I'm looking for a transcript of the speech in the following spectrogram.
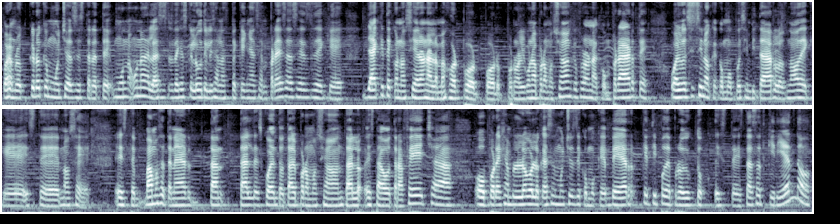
por ejemplo, creo que muchas estrategias, una, de las estrategias que luego utilizan las pequeñas empresas es de que ya que te conocieron a lo mejor por, por, por alguna promoción que fueron a comprarte o algo así, sino que como pues invitarlos, ¿no? De que, este, no sé, este, vamos a tener tan, tal descuento, tal promoción, tal, esta otra fecha o por ejemplo, luego lo que hacen mucho es de como que ver qué tipo de producto este, estás adquiriendo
